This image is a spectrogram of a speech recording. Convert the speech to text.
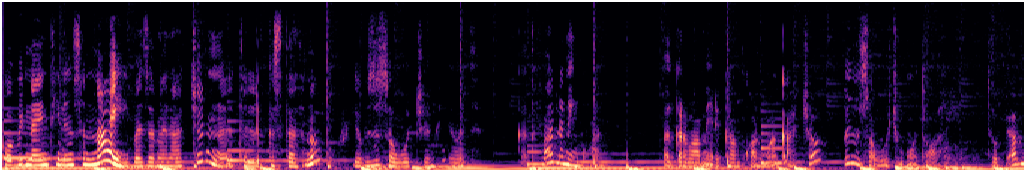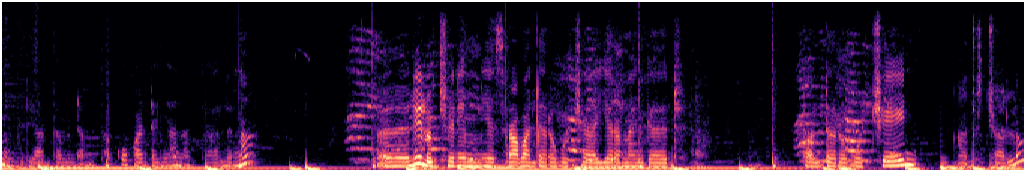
ኮቪድ ናይንቲንን ስናይ በዘመናችን ትልቅ ክስተት ነው። የብዙ ሰዎችን ህይወት ቀጥፏል። እኔ እንኳን በቅርብ አሜሪካ እንኳን ማውቃቸው ብዙ ሰዎች ሞተዋል። ኢትዮጵያም እንግዲህ አንተም እንደምታውቀው ጓደኛ ናትል እና ሌሎች እኔም የስራ ባልደረቦች የአየር መንገድ ባልደረቦቼን አጥቻለሁ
